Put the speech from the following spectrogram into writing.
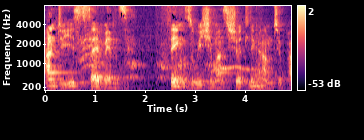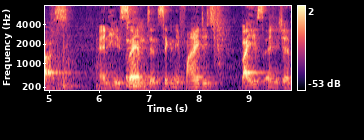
unto his servants things which must shortly come to pass. And he sent and signified it by his angel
